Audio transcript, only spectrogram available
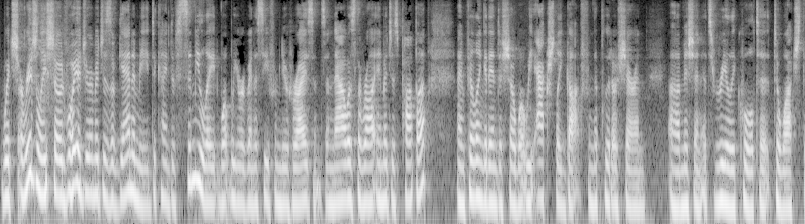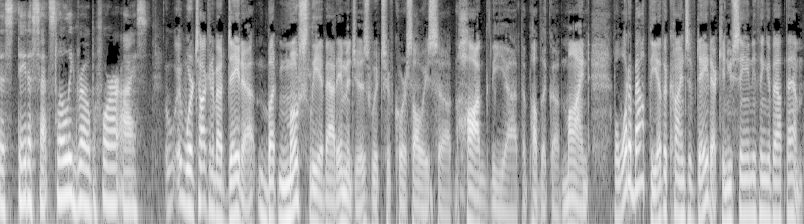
which originally showed Voyager images of Ganymede to kind of simulate what we were going to see from New Horizons. And now, as the raw images pop up, I'm filling it in to show what we actually got from the Pluto Charon uh, mission. It's really cool to to watch this data set slowly grow before our eyes we're talking about data, but mostly about images, which of course always uh, hog the uh, the public uh, mind. But what about the other kinds of data? Can you say anything about them?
